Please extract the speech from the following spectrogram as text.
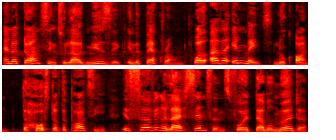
and are dancing to loud music in the background, while other inmates look on. The host of the party is serving a life sentence for a double murder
